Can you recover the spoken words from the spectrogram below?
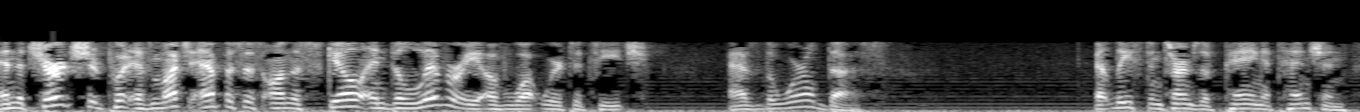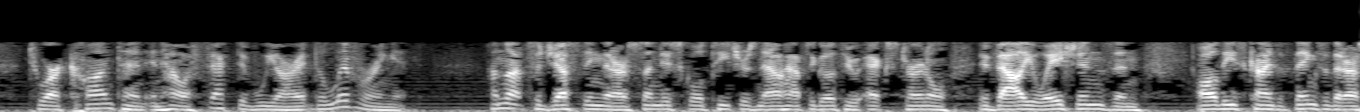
And the church should put as much emphasis on the skill and delivery of what we're to teach as the world does. At least in terms of paying attention to our content and how effective we are at delivering it. I'm not suggesting that our Sunday school teachers now have to go through external evaluations and all these kinds of things, or that our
